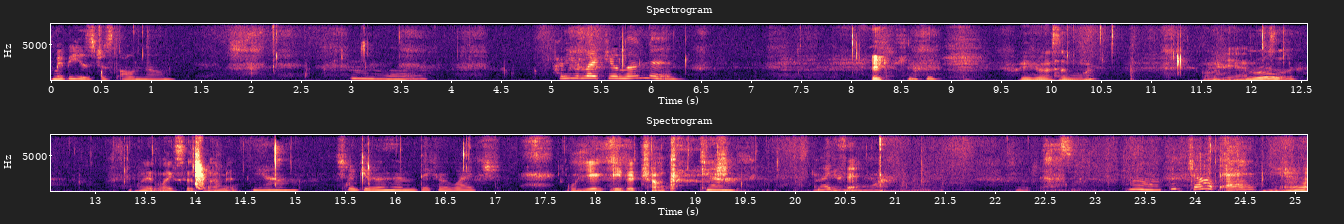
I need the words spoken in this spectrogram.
Maybe he's just all numb. Hmm. How do you like your lemon? you want some more? Oh yeah, Ooh, somebody likes his lemon. yeah. Should have given him a bigger wedge. Well, he ate, ate a chunk. Yeah. Likes it. more. See what that's- Oh, good job, Ed. Yeah,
